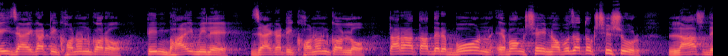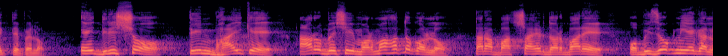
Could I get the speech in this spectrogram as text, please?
এই জায়গাটি খনন করো। তিন ভাই মিলে জায়গাটি খনন করল। তারা তাদের বোন এবং সেই নবজাতক শিশুর লাশ দেখতে পেল। এই দৃশ্য তিন ভাইকে আরও বেশি মর্মাহত করল। তারা বাদশাহের দরবারে অভিযোগ নিয়ে গেল।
